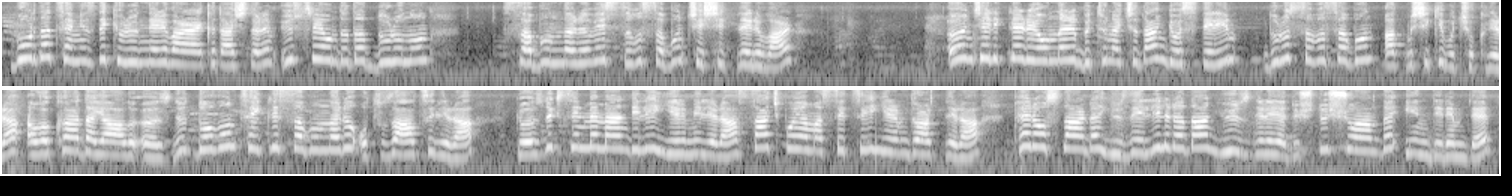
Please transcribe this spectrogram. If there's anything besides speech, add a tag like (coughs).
Burada temizlik ürünleri var arkadaşlarım. Üst reyonda da Duru'nun sabunları ve sıvı sabun çeşitleri var. Öncelikle reyonları bütün açıdan göstereyim. Duru sıvı sabun 62,5 lira. Avokado yağlı özlü. Dove'un tekli sabunları 36 lira. Gözlük silme mendili 20 lira. Saç boyama seti 24 lira. Peroslarda 150 liradan 100 liraya düştü. Şu anda indirimde.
